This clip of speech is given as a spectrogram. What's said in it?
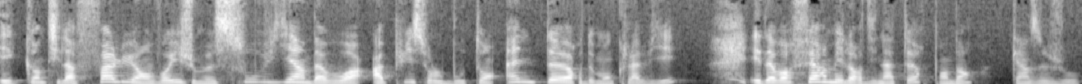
et quand il a fallu envoyer, je me souviens d'avoir appuyé sur le bouton Enter de mon clavier et d'avoir fermé l'ordinateur pendant 15 jours.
